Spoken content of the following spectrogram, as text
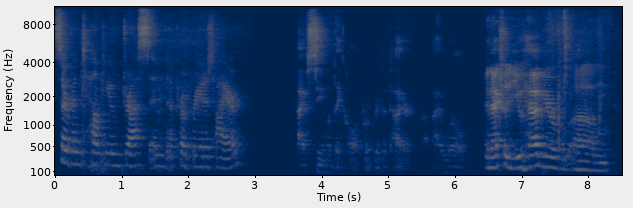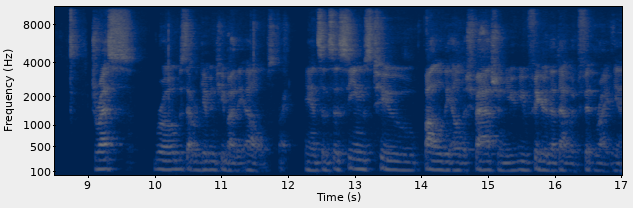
servant to help you dress in appropriate attire. I've seen what they call appropriate attire. I will. And actually, you have your um, dress robes that were given to you by the elves. Right. And since this seems to follow the elvish fashion, you, you figured that that would fit right in.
